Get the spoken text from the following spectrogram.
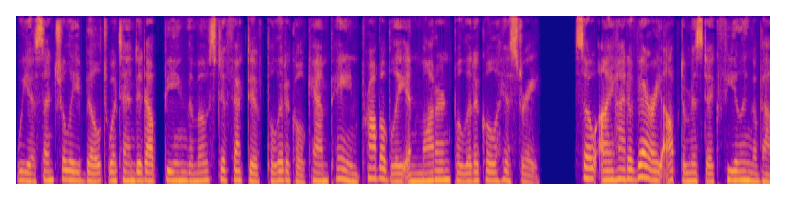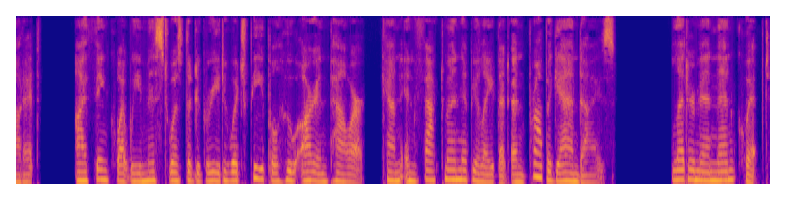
We essentially built what ended up being the most effective political campaign probably in modern political history. So I had a very optimistic feeling about it. I think what we missed was the degree to which people who are in power, can in fact manipulate that and propagandize. Letterman then quipped,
